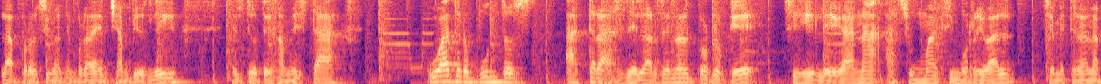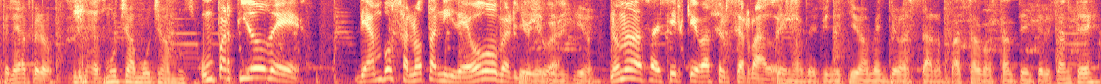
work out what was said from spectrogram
la próxima temporada en Champions League. El Tottenham está cuatro puntos atrás del Arsenal, por lo que si le gana a su máximo rival, se meterá en la pelea, pero mucha, mucha, mucha. Un partido de de ambos anotan y de over, No me vas a decir que va a ser cerrado. Sí, definitivamente va a estar, va a estar bastante interesante.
